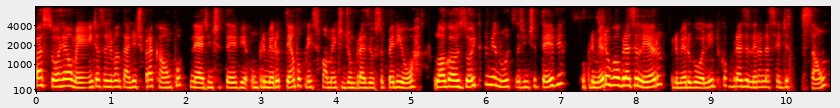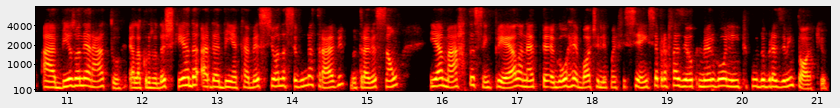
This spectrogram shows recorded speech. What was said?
passou realmente essas vantagens para campo. Né? A gente teve um primeiro tempo, principalmente de um Brasil superior. Logo aos oito minutos, a gente teve o primeiro gol brasileiro, primeiro gol olímpico brasileiro nessa edição. A Bia Zonerato, ela cruzou da esquerda, a Debinha cabeceou na segunda trave, no travessão, e a Marta, sempre ela, né, pegou o rebote ali com eficiência para fazer o primeiro gol olímpico do Brasil em Tóquio.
